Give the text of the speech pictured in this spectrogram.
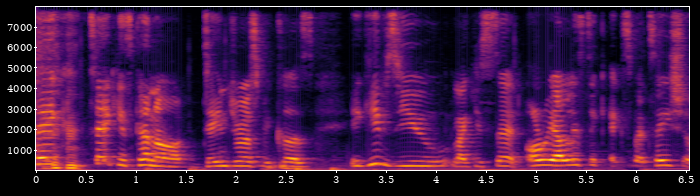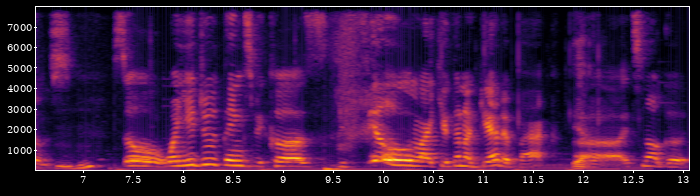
take take is kind of dangerous because it gives you, like you said, unrealistic expectations. Mm-hmm. So when you do things because you feel like you're gonna get it back, Yeah. uh, it's not good.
